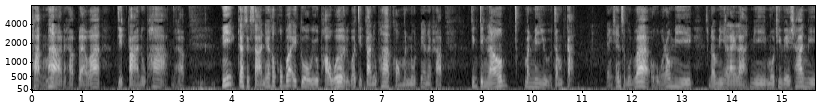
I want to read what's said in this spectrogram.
ขลังมากนะครับ แปลว่าจิตตานุภาพนะครับ นี้การศึกษาเนี่ยเขาพบว่าไอ้ตัว will power หรือว่าจิตตานุภาพของมนุษย์เนี่ยนะครับ จริงๆแล้วมันมีอยู่จำกัด อย่างเช่นสมมุติว่าโอ้โหเรามีเรามีอะไรล่ะ มี motivation มี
